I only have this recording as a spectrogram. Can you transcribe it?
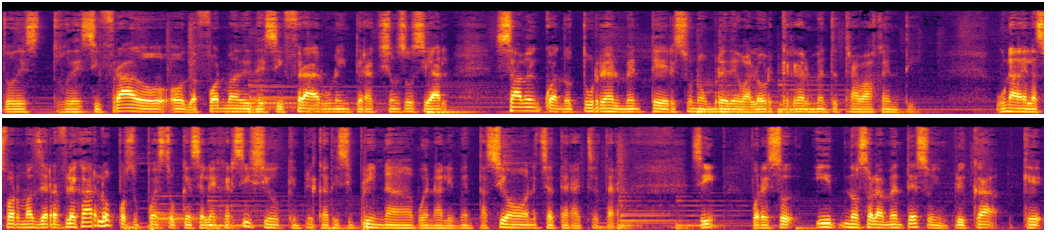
de descifrado o de forma de descifrar una interacción social, saben cuando tú realmente eres un hombre de valor que realmente trabaja en ti. Una de las formas de reflejarlo, por supuesto, que es el ejercicio, que implica disciplina, buena alimentación, etcétera, etcétera. ¿Sí? Por eso, y no solamente eso, implica que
